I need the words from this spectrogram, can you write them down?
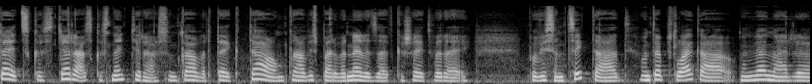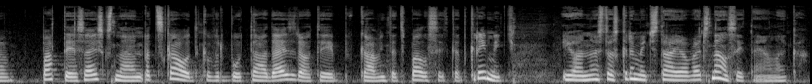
teica, kas ķerās, kas neķerās un kā var teikt tā, un kā vispār var neredzēt, ka šeit varēja pavisam citādi. Un tāpat laikā man vienmēr patiesi aizkustināja, pat skauda, ka varbūt tāda aizrautība, kā viņi teica, palasīt kādu krimiķu. Jo nu, es tos krimiķus tā jau vairs nelasīju tajā laikā.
